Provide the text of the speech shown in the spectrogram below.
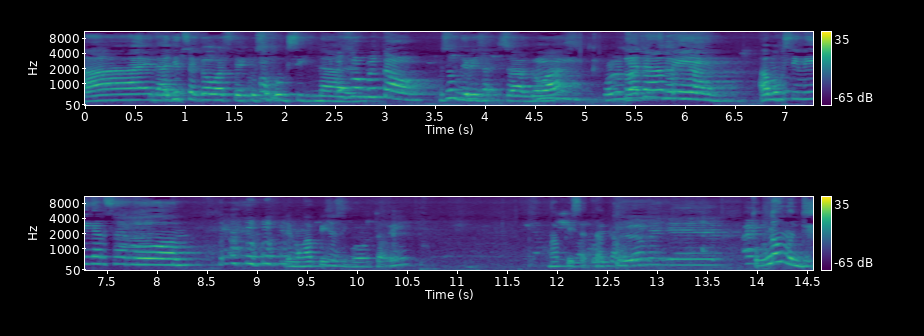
Ay, najit sa gawas kay kusog og signal. Kusog diri sa, sa gawas? Wala namin. Among silingan sa room. Yung mga pisa siguro to eh. Mga pisa to. Tugnaw mo di.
